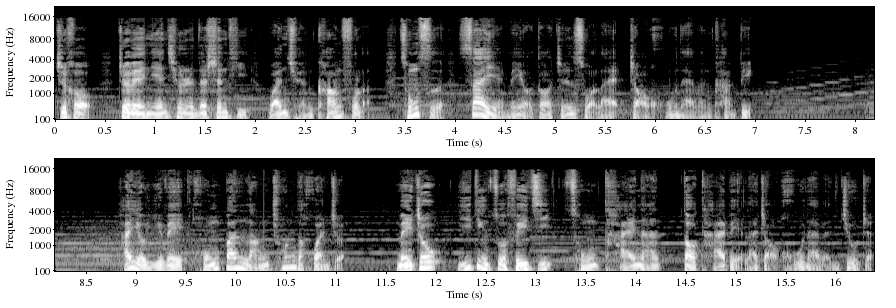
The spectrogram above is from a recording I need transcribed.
之后，这位年轻人的身体完全康复了，从此再也没有到诊所来找胡乃文看病。还有一位红斑狼疮的患者，每周一定坐飞机从台南到台北来找胡乃文就诊。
